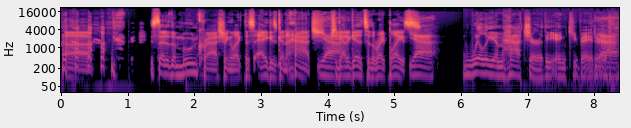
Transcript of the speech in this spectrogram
Uh, instead of the moon crashing, like this egg is going to hatch. Yeah. She got to get it to the right place. Yeah. William Hatcher, the incubator. Yeah.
